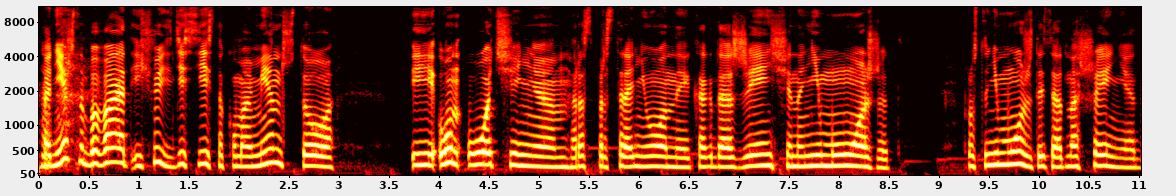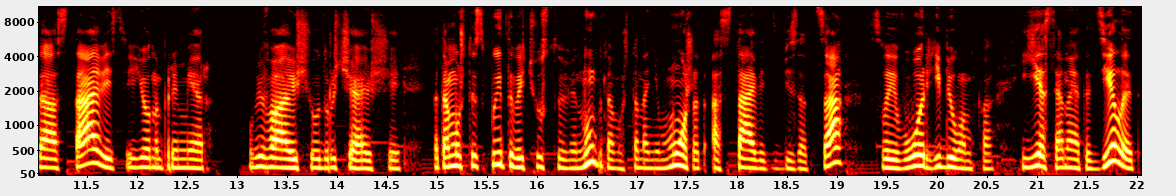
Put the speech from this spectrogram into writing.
Конечно, бывает. Еще здесь есть такой момент, что и он очень э, распространенный, когда женщина не может, просто не может эти отношения, да, оставить. Ее, например, убивающей, удручающей, потому что испытывает чувство вину, потому что она не может оставить без отца своего ребенка. И если она это делает,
